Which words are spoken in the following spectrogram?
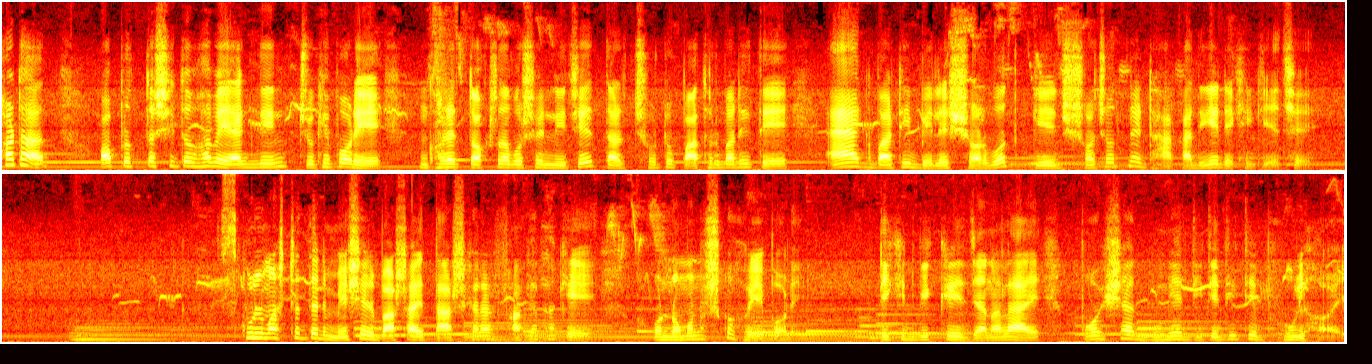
হঠাৎ অপ্রত্যাশিতভাবে একদিন চোখে পড়ে ঘরের তক্তাবশের নিচে তার ছোট পাথর বাড়িতে এক বাটি বেলের শরবত কে সযত্নে ঢাকা দিয়ে রেখে গিয়েছে। স্কুল মাস্টারদের মেষের বাসায় তাস খেলার ফাঁকে ফাঁকে অন্যমনস্ক হয়ে পড়ে। টিকিট বিক্রির জানালায় পয়সা গুনে দিতে দিতে ভুল হয়।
